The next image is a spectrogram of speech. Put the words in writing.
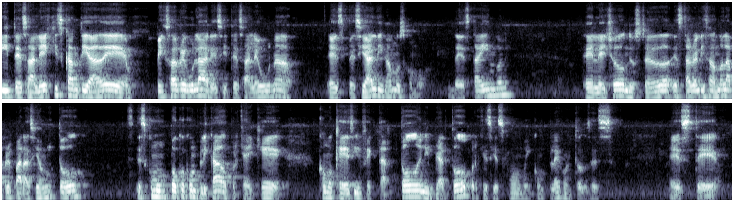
y te sale X cantidad de pizzas regulares y te sale una especial, digamos, como de esta índole, el hecho donde usted está realizando la preparación y todo es como un poco complicado porque hay que como que desinfectar todo y limpiar todo porque sí es como muy complejo. Entonces, este,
